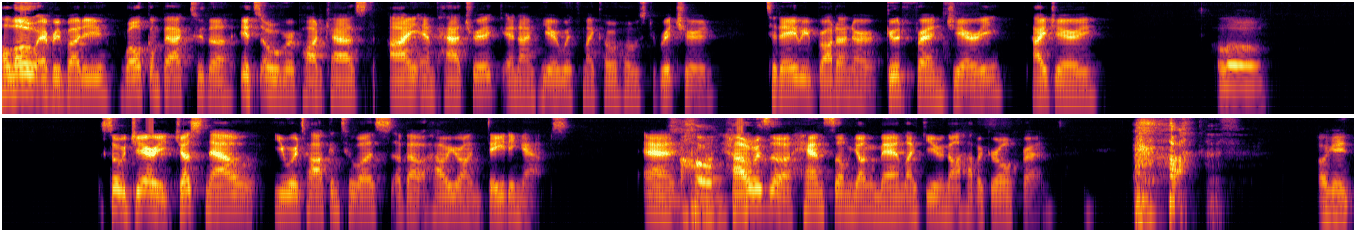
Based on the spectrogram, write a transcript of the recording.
Hello, everybody. Welcome back to the It's Over podcast. I am Patrick, and I'm here with my co host, Richard. Today, we brought on our good friend, Jerry. Hi, Jerry. Hello. So, Jerry, just now you were talking to us about how you're on dating apps. And Oh. how is a handsome young man like you not have a girlfriend? okay.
